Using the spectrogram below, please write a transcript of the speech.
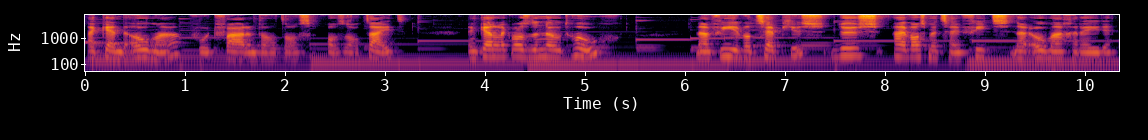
Hij kende oma, voortvarend als, als altijd, en kennelijk was de nood hoog. Na vier WhatsAppjes, dus hij was met zijn fiets naar oma gereden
